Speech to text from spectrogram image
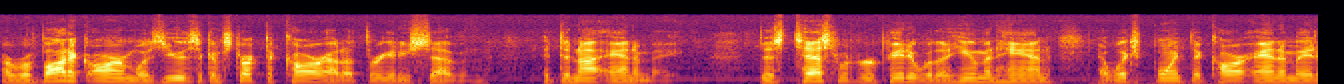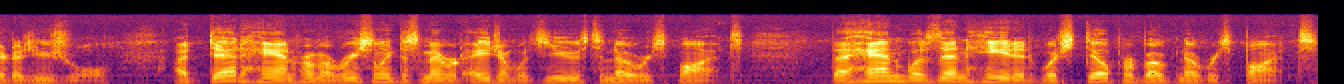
A robotic arm was used to construct a car out of 387. It did not animate. This test was repeated with a human hand, at which point the car animated as usual. A dead hand from a recently dismembered agent was used to no response. The hand was then heated which still provoked no response.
